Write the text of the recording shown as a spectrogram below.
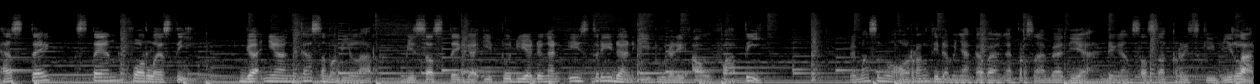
Hashtag stand for Lesti. Gak nyangka sama Bilar, bisa setega itu dia dengan istri dan ibu dari Al-Fatih. Memang semua orang tidak menyangka banget persahabat ya dengan sosok Rizky Bilar.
